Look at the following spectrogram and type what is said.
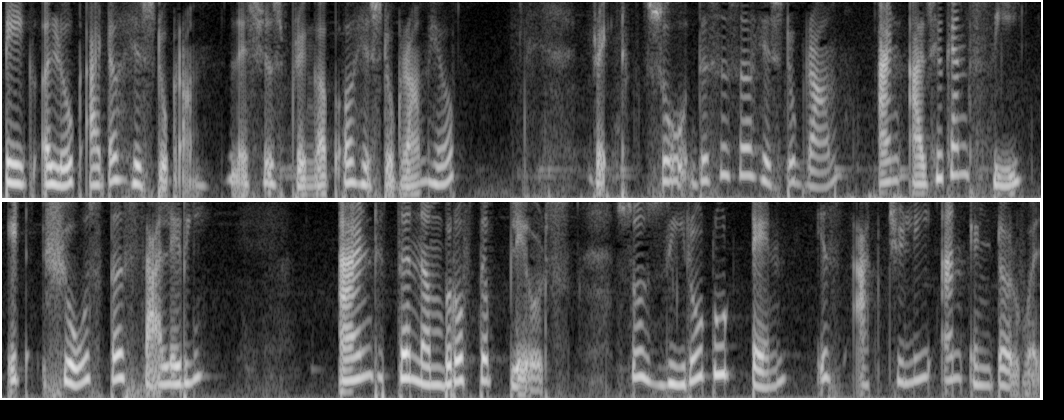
take a look at a histogram let's just bring up a histogram here. Right. So this is a histogram and as you can see it shows the salary and the number of the players. So 0 to 10 is actually an interval.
